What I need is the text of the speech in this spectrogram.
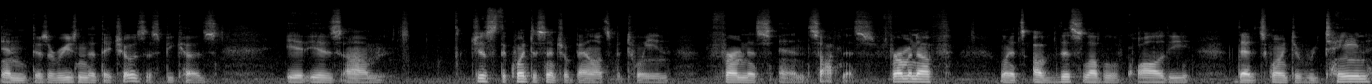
and there's a reason that they chose this because it is um, just the quintessential balance between firmness and softness. Firm enough when it's of this level of quality that it's going to retain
